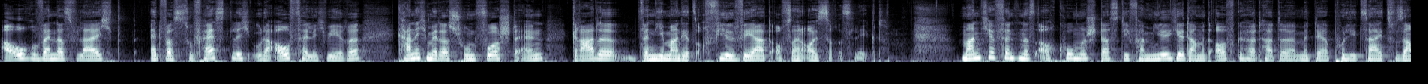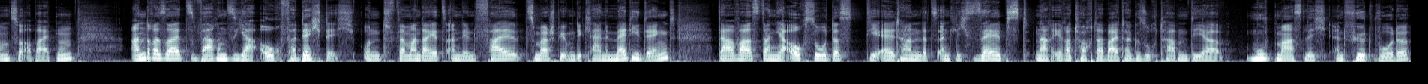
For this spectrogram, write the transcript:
Auch wenn das vielleicht etwas zu festlich oder auffällig wäre, kann ich mir das schon vorstellen, gerade wenn jemand jetzt auch viel Wert auf sein Äußeres legt. Manche finden es auch komisch, dass die Familie damit aufgehört hatte, mit der Polizei zusammenzuarbeiten, Andererseits waren sie ja auch verdächtig. Und wenn man da jetzt an den Fall zum Beispiel um die kleine Maddie denkt, da war es dann ja auch so, dass die Eltern letztendlich selbst nach ihrer Tochter weitergesucht haben, die ja mutmaßlich entführt wurde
